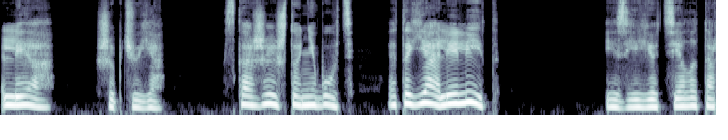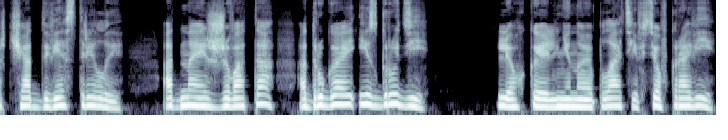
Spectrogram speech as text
«Леа», — шепчу я, — «скажи что-нибудь. Это я, Лилит». Из ее тела торчат две стрелы, одна из живота, а другая из груди. Легкое льняное платье, все в крови.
